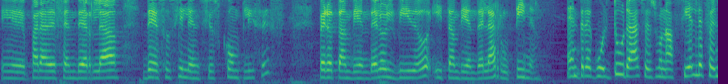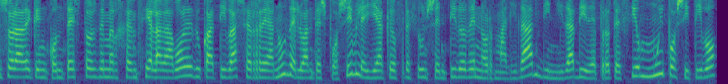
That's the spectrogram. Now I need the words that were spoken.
eh, para defenderla de esos silencios cómplices, pero también del olvido y también de la rutina. Entre Culturas es una fiel defensora de que en contextos de emergencia la labor educativa se reanude lo antes posible, ya que ofrece un sentido de normalidad, dignidad y de protección muy positivo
